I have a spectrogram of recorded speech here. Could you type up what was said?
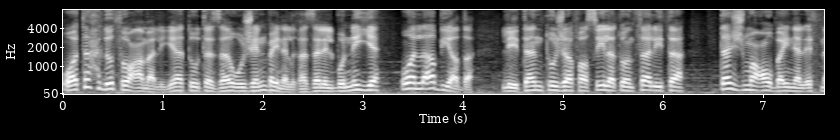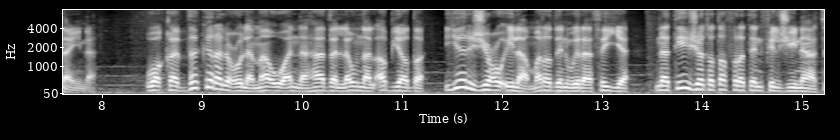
وتحدث عمليات تزاوج بين الغزال البني والأبيض لتنتج فصيلة ثالثة تجمع بين الاثنين. وقد ذكر العلماء أن هذا اللون الأبيض يرجع إلى مرض وراثي نتيجة طفرة في الجينات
